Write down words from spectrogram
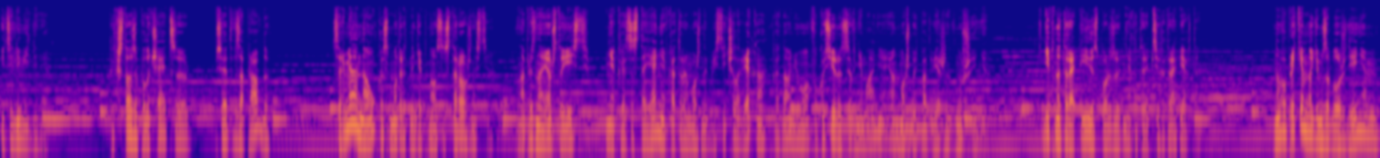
и телевидению. Так что же, получается, все это в заправду? Современная наука смотрит на гипноз с осторожностью. Она признает, что есть некое состояние, в которое можно ввести человека, когда у него фокусируется внимание, и он может быть подвержен внушению. Гипнотерапию используют некоторые психотерапевты. Но вопреки многим заблуждениям,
